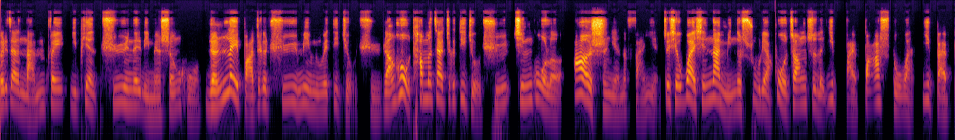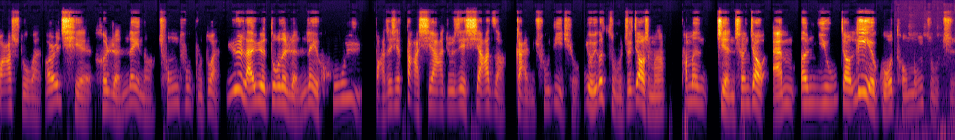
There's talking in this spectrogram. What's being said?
隔离在了南非一片区域内里面生活，人类把这个区域命名为第九区，然后他们在这个第九区经过了二十年的繁衍，这些外星难民的数量扩张至了一百八十多万，一百八十多万，而且和人类呢冲突不断，越来越多的人类呼吁。把这些大虾，就是这些虾子啊，赶出地球。有一个组织叫什么呢？他们简称叫 MNU，叫列国同盟组织。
